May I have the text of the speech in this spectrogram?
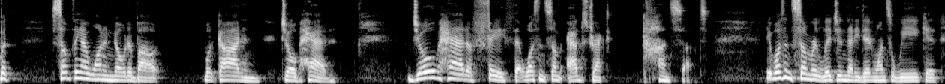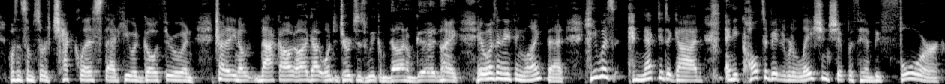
But something I want to note about what God and Job had Job had a faith that wasn't some abstract concept. It wasn't some religion that he did once a week. It wasn't some sort of checklist that he would go through and try to, you know, knock out, oh, I got went to church this week. I'm done. I'm good. Like it wasn't anything like that. He was connected to God and he cultivated a relationship with him before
